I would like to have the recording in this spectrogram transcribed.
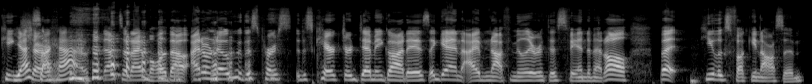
King Yes, Shark. I have. That's what I'm all about. I don't know who this person, this character demigod is. Again, I'm not familiar with this fandom at all, but he looks fucking awesome,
